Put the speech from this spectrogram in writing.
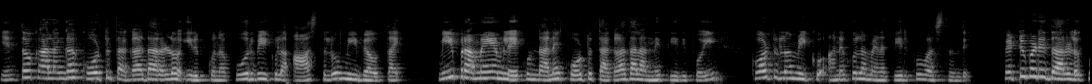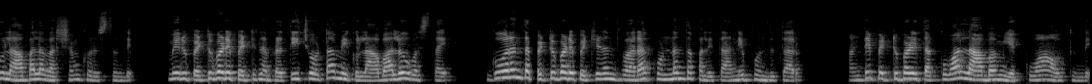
ఎంతో కాలంగా కోర్టు తగాదాలలో ఇరుక్కున్న పూర్వీకుల ఆస్తులు మీవి అవుతాయి. మీ ప్రమేయం లేకుండానే కోర్టు తగాదాలన్నీ తీరిపోయి కోర్టులో మీకు అనుకూలమైన తీర్పు వస్తుంది. పెట్టుబడిదారులకు లాభాల వర్షం కురుస్తుంది. మీరు పెట్టుబడి పెట్టిన ప్రతి చోట మీకు లాభాలు వస్తాయి. గోరంత పెట్టుబడి పెట్టడం ద్వారా కొండంత ఫలితాన్ని పొందుతారు. అంటే పెట్టుబడి తక్కువ లాభం ఎక్కువ అవుతుంది.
